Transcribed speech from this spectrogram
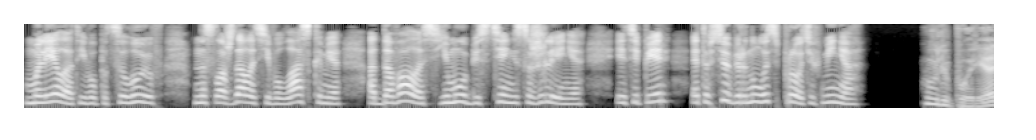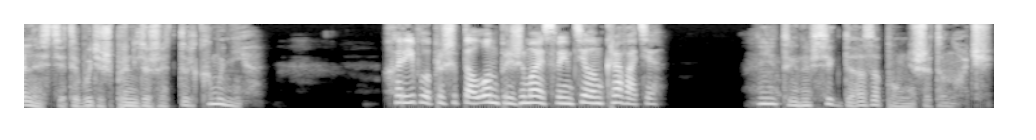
млела от его поцелуев, наслаждалась его ласками, отдавалась ему без тени сожаления, и теперь это все вернулось против меня. «В любой реальности ты будешь принадлежать только мне», — хрипло прошептал он, прижимая своим телом к кровати. «И ты навсегда запомнишь эту ночь».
